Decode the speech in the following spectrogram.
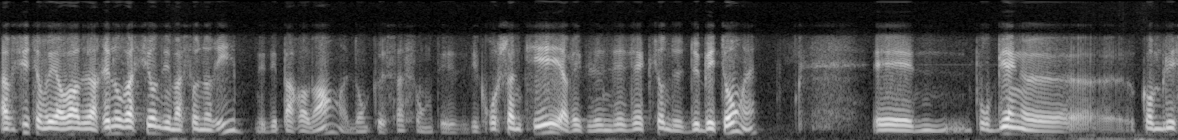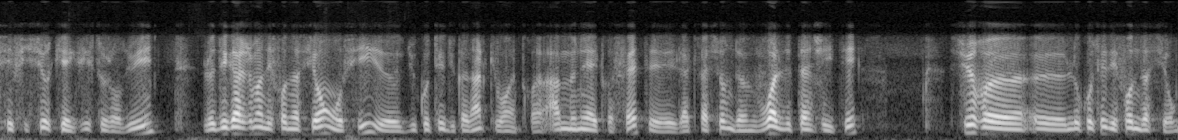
Ensuite, on va y avoir de la rénovation des maçonneries et des parements. Donc ça sont des, gros chantiers avec des injections de, béton. Hein. Et pour bien euh, combler ces fissures qui existent aujourd'hui, le dégagement des fondations aussi euh, du côté du canal qui vont être amenées à être faites et la création d'un voile d'étanchéité sur euh, le côté des fondations.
